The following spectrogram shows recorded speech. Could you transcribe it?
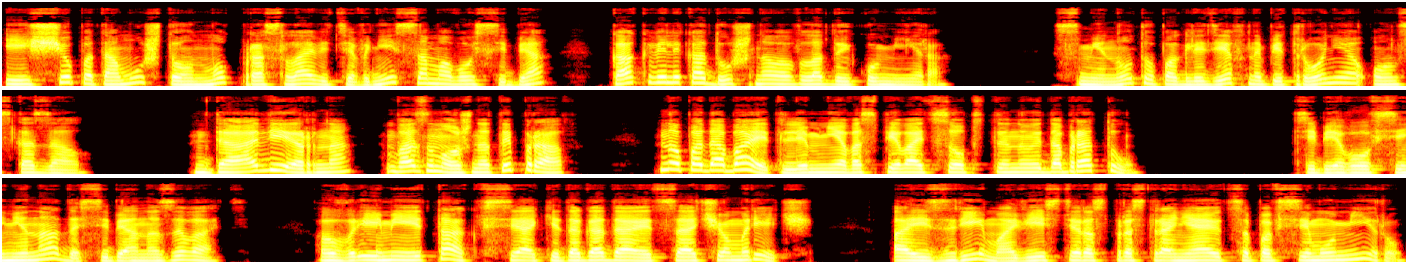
и еще потому, что он мог прославить в ней самого себя, как великодушного владыку мира. С минуту поглядев на Петрония, он сказал, «Да, верно, возможно, ты прав, но подобает ли мне воспевать собственную доброту? Тебе вовсе не надо себя называть. В Риме и так всякий догадается, о чем речь, а из Рима вести распространяются по всему миру.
